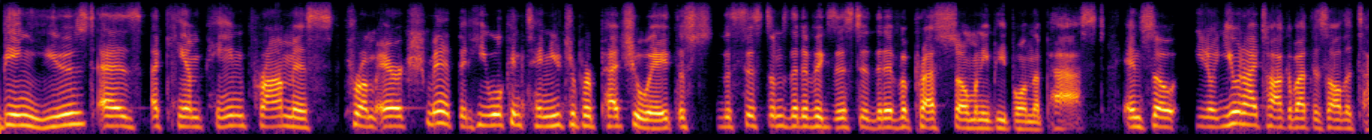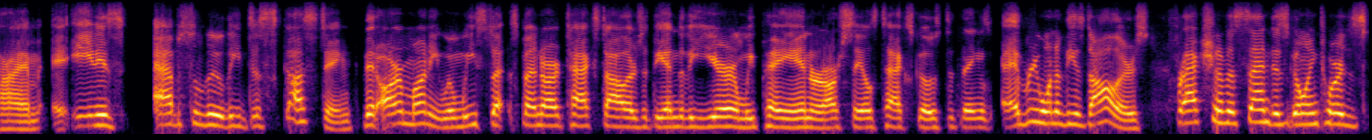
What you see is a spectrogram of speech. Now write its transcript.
being used as a campaign promise from Eric Schmitt that will continue to perpetuate the, the systems that have existed that have oppressed so many people in the past. And so, you know, you and I talk about this all the time. It is absolutely disgusting that our money when we spend our tax dollars at the end of the year and we pay in or our sales tax goes to things every one of these dollars fraction of a cent is going towards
